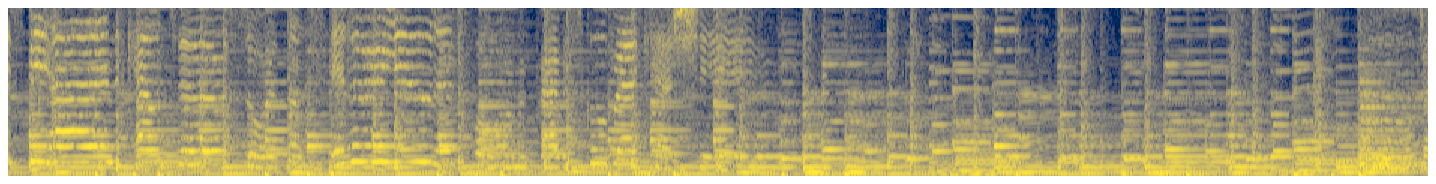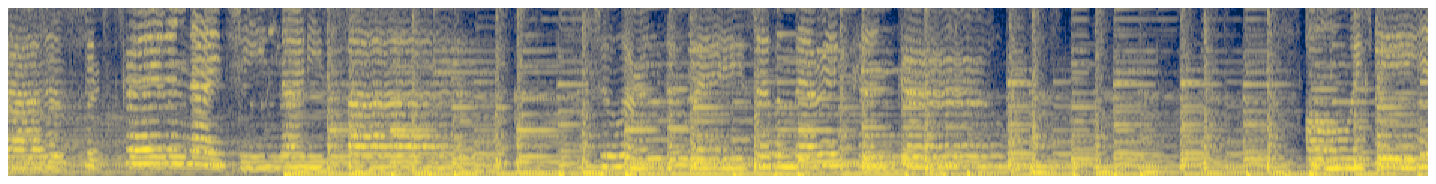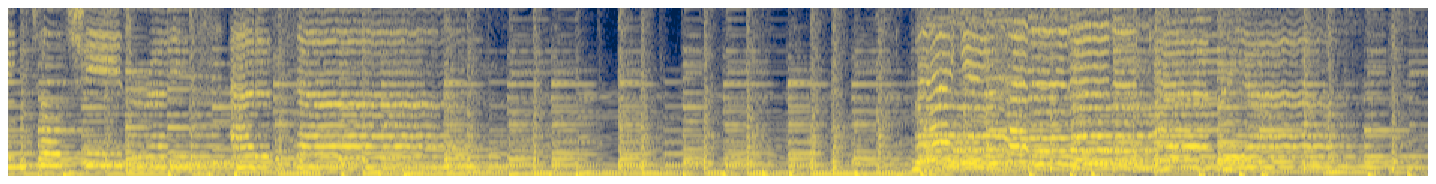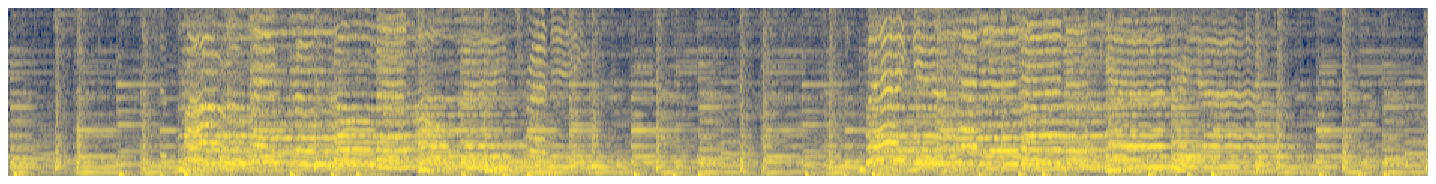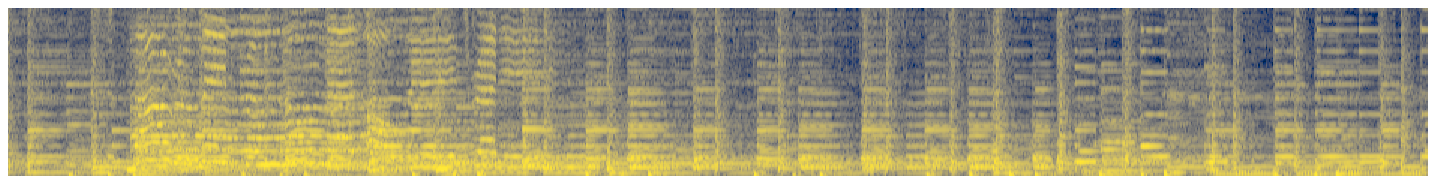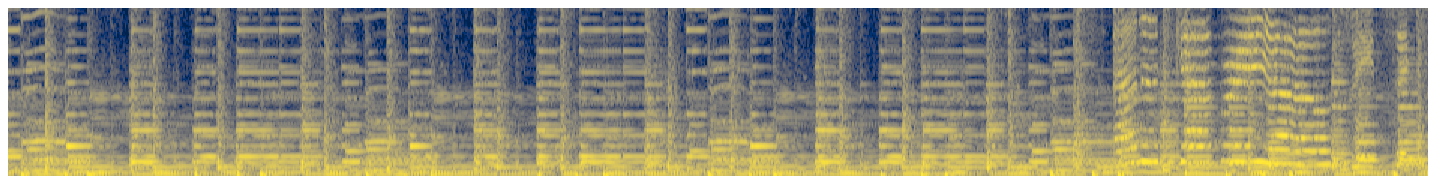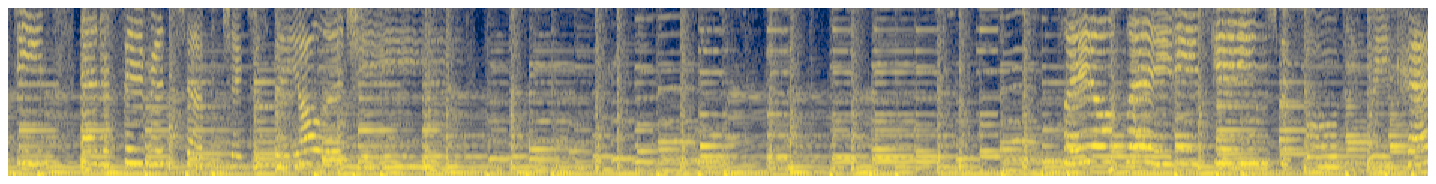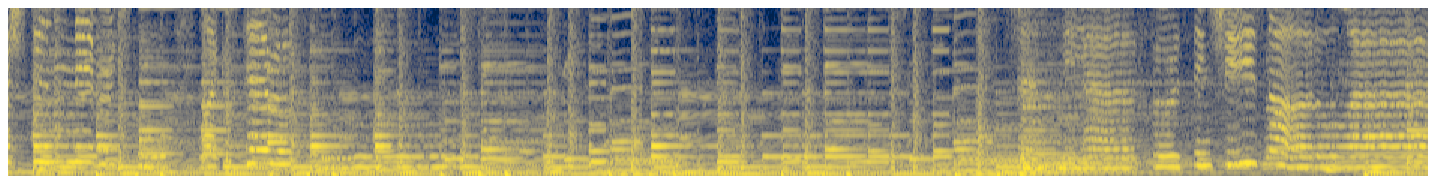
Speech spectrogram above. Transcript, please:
Poised behind the counter, a sore thumb in her uniform, a private school bred cashier. Subject was biology. Played old ladies' games before we crashed the neighbor's pool like a pair of fools. Send me out for things she's not allowed.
